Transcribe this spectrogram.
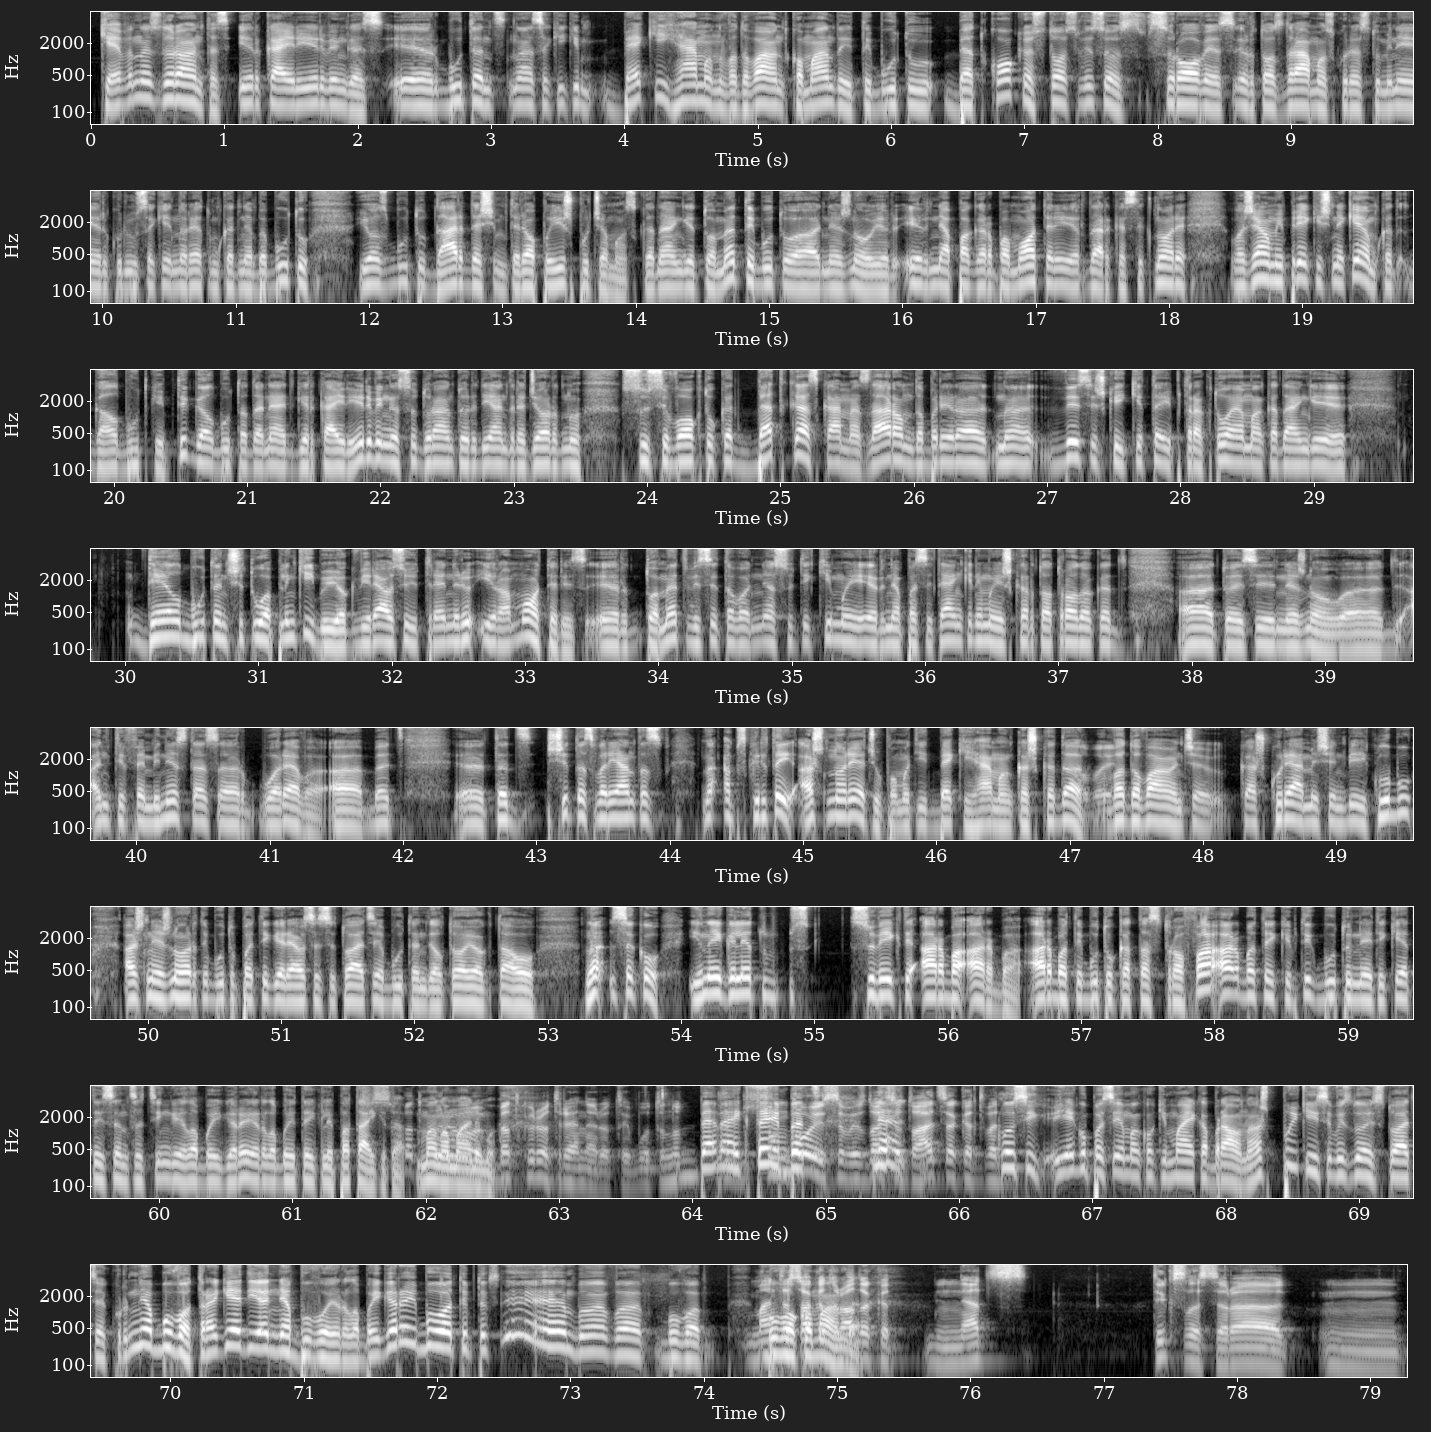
Kevinas Durantas ir Kairi Irvingas ir būtent, na, sakykime, Becky Hammond vadovaujant komandai, tai būtų bet kokios tos visos srovės ir tos dramos, kurias tu minėjai ir kurių sakei norėtum, kad nebebūtų, jos būtų dar dešimteriopai išpučiamos, kadangi tuomet tai būtų, nežinau, ir, ir nepagarba moteriai ir dar kas tik nori. Važiavom į priekį, išnekėjom, kad galbūt kaip tik, galbūt tada netgi ir Kairi Irvingas su Durantu ir Deandre Jordanu susivoktų, kad bet kas, ką mes darom, dabar yra na, visiškai kitaip traktuojama, kadangi dėl būtent šitų aplinkybių, jog vyriausiųjų trenerių yra moteris ir tuomet visi tavo nesutikimai ir nepasitenkinimai iš karto atrodo, kad uh, tu esi, nežinau, uh, antifeministas ar whatever. Uh, bet uh, tad šitas variantas, na, apskritai, aš norėčiau pamatyti Becky Hammond kažkada Labai. vadovaujančią kažkuriam iš NBA klubų. Aš nežinau, ar tai būtų pati geriausia situacija būtent dėl to, jog tau, na, sakau, jinai galėtų suveikti arba arba. Arba tai būtų katastrofa, arba tai kaip tik būtų netikėtai, sensacingai, labai gerai ir labai taikliai pataikyta, mano kuriuo, manimu. Bet kuriuo treneriu tai būtų. Nu, Beveik taip, bet... įsivaizduoju situaciją, kad... Va... Klausyk, jeigu pasiema kokį Maiką Brauną, aš puikiai įsivaizduoju situaciją, kur nebuvo tragedija, nebuvo ir labai gerai, buvo taip toks, ne, buvo, buvo, Man buvo tiesiog komanda. atrodo, kad net tikslas yra mm,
